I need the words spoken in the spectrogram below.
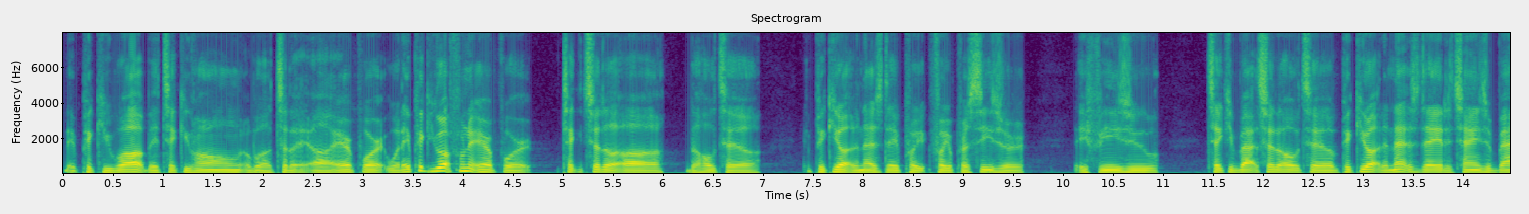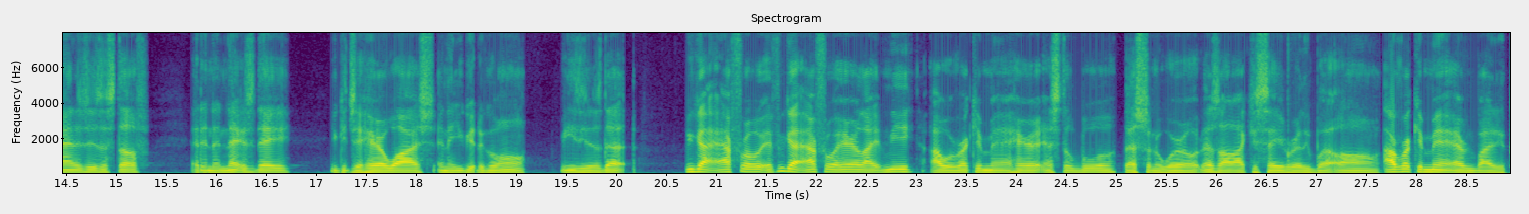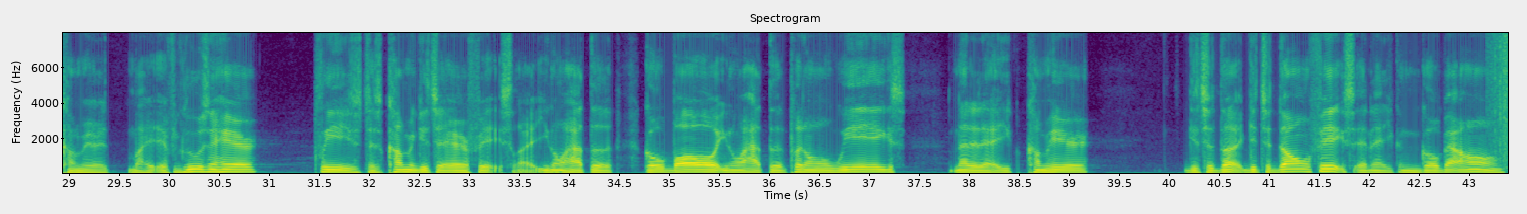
They pick you up, they take you home, well, to the uh, airport. Well, they pick you up from the airport, take you to the uh, the hotel, they pick you up the next day for your procedure. They feed you, take you back to the hotel, pick you up the next day to change your bandages and stuff. And then the next day, you get your hair washed and then you get to go home. Easy as that. You got afro, if you got afro hair like me, I would recommend Hair Istanbul. Best in the world. That's all I can say really. But um, I recommend everybody to come here. Like if you're losing hair, please just come and get your hair fixed. Like you don't have to go bald. You don't have to put on wigs. None of that. You come here, get your get your dome fixed, and then you can go back home.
